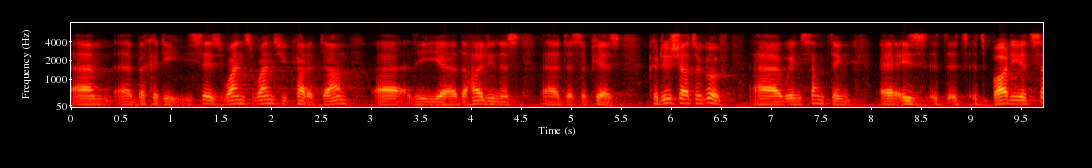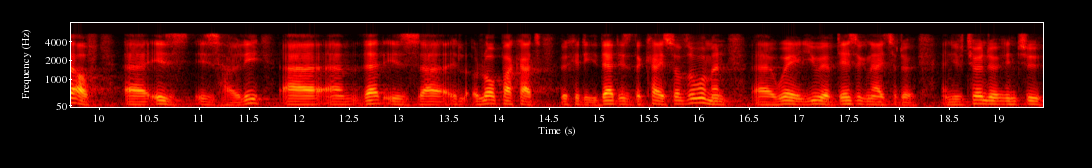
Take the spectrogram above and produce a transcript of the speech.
um, uh, He says once once you cut it down, uh, the the holiness disappears. Kedusha Taguf, when something is it, its, its body itself is is holy, um, that is lo pakat That is the case of the woman uh, where you have designated her and you've turned her into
